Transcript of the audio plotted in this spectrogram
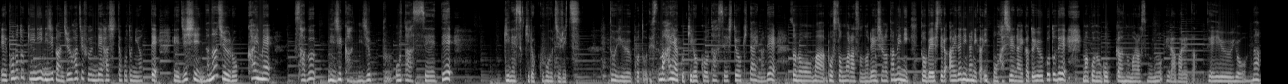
えー、この時に2時間18分で走ったことによって、えー、自身76回目サブ2時間20分を達成でギネス記録を樹立ということです。まあ、早く記録を達成しておきたいのでその、まあ、ボストンマラソンの練習のために渡米している間に何か1本走れないかということで、まあ、この極寒のマラソンを選ばれたっていうような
